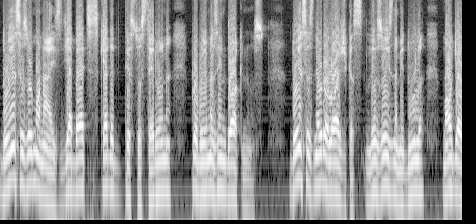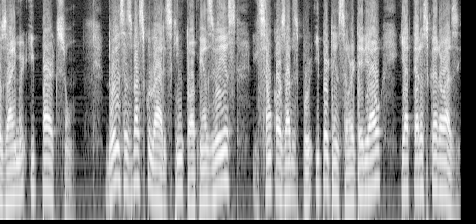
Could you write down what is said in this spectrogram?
doenças hormonais, diabetes, queda de testosterona, problemas endócrinos, doenças neurológicas, lesões na medula, mal de Alzheimer e Parkinson Doenças vasculares que entopem as veias e são causadas por hipertensão arterial e aterosclerose.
